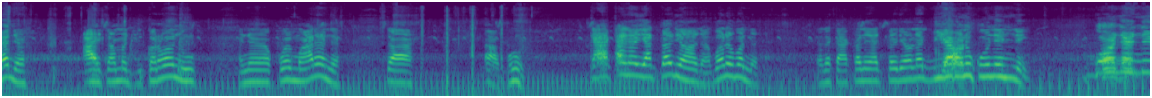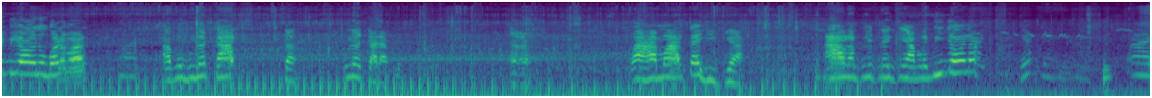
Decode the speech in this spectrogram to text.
હે ને? આ સમજ કરવાનું. અને કોઈ મારે ને, તો આ ભૂલ કાકાને યાદ કરી દેવાના, બરોબર ને? અને કાકાને યાદ કરી દેવાના બિયાવાનું કોને નહીં. કોને નહીં બિયાવાનું બરોબર? આપણું બુલેટ કાઢ. બુલેટ કાઢ આપણું. વાહ મારતા જ ગયા આપણા પેટ લઈ કે આપણે બીજો ને? આ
